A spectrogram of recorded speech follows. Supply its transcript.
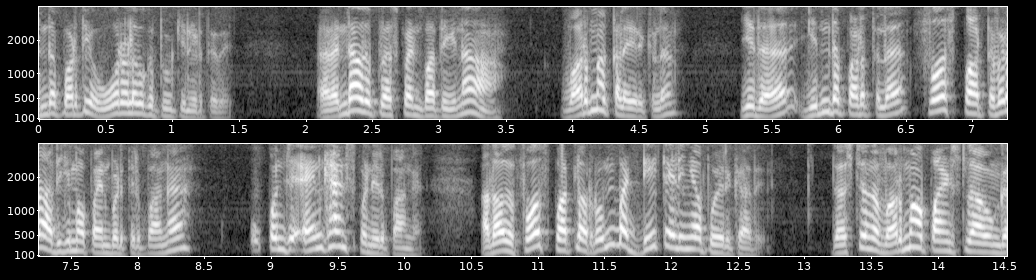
இந்த படத்தையும் ஓரளவுக்கு தூக்கி நிறுத்துது. ரெண்டாவது ப்ளஸ் பாயிண்ட் பார்த்தீங்கன்னா வர்ம கலை இருக்குல்ல? இதை இந்த படத்தில் ஃபர்ஸ்ட் பார்ட்டை விட அதிகமாக பயன்படுத்தியிருப்பாங்க. கொஞ்சம் என்ஹான்ஸ் பண்ணியிருப்பாங்க. அதாவது ஃபர்ஸ்ட் பார்ட்டில் ரொம்ப டீட்டெயிலிங்காக போயிருக்காது. ஜஸ்ட் அந்த வர்மா பாயிண்ட்ஸில் அவங்க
